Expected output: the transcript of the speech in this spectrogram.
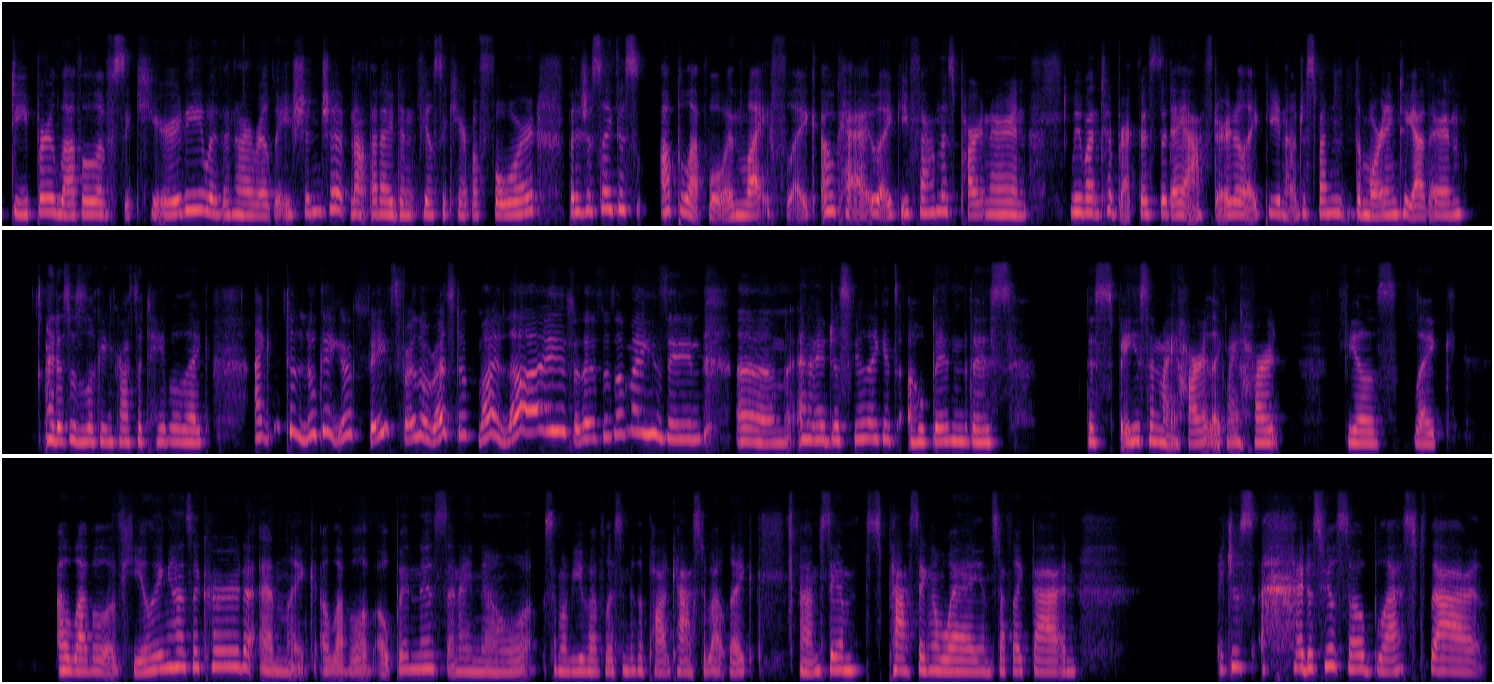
deeper level of security within our relationship. Not that I didn't feel secure before, but it's just like this up level in life. Like, okay, like you found this partner, and we went to breakfast the day after to, like, you know, just spend the morning together. And I just was looking across the table, like, I get to look at your face for the rest of my life. This is amazing. Um, and I just feel like it's opened this this space in my heart. Like my heart feels like a level of healing has occurred and like a level of openness. And I know some of you have listened to the podcast about like um, Sam's passing away and stuff like that. And it just, I just feel so blessed that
